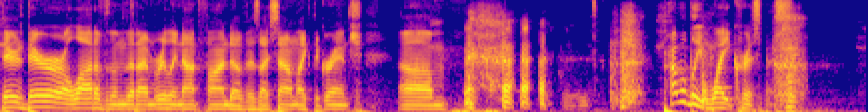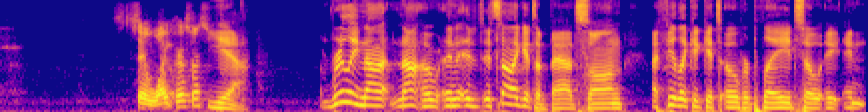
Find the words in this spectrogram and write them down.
there there are a lot of them that I'm really not fond of, as I sound like the Grinch. Um, probably White Christmas. Say White Christmas. Yeah, really not not, and it, it's not like it's a bad song. I feel like it gets overplayed, so it, and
